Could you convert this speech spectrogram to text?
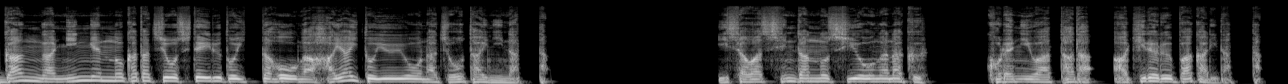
癌が人間の形をしていると言った方が早いというような状態になった。医者は診断のしようがなく、これにはただ呆れるばかりだった。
